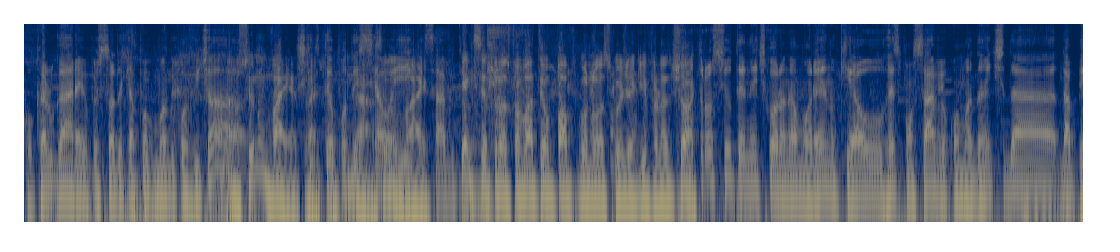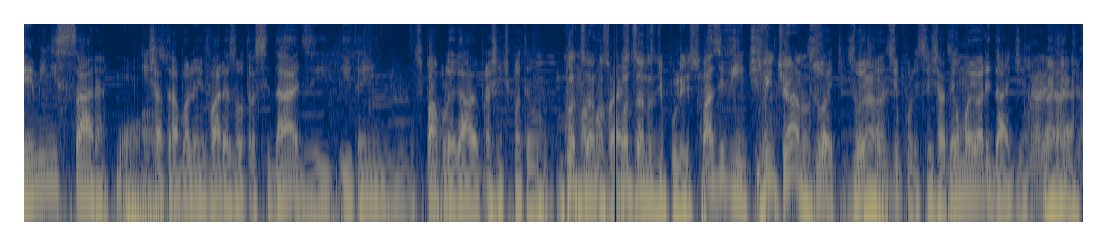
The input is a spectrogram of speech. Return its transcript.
Qualquer lugar aí, o pessoal daqui a pouco manda um convite. Ó, Não, você não vai entrar. que tem um potencial Não, aí, vai. quem sabe O que, é que você trouxe pra bater um papo conosco hoje aqui, Fernando Eu Choque? trouxe o Tenente Coronel Moreno, que é o responsável, comandante da, da PM Nissara. E já trabalhou em várias outras cidades e, e tem uns papos legais aí pra gente bater um. Quantos uma anos, conversa. quantos anos de polícia? Quase 20. já. 20 anos? 18, 18 É. anos de polícia. Já deu maior idade já. Maioridade É. já.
